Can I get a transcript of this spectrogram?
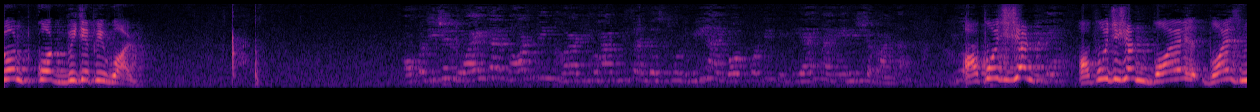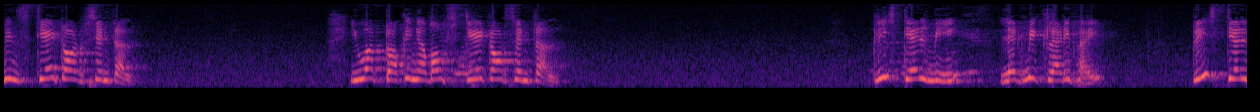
don't quote BJP word. opposition voice are not being heard. You have misunderstood me. I work for the PTI. My name is Shabana. You Opposition, opposition boy, boys means state or central. You are talking about state or central. Please tell me, let me clarify. Please tell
